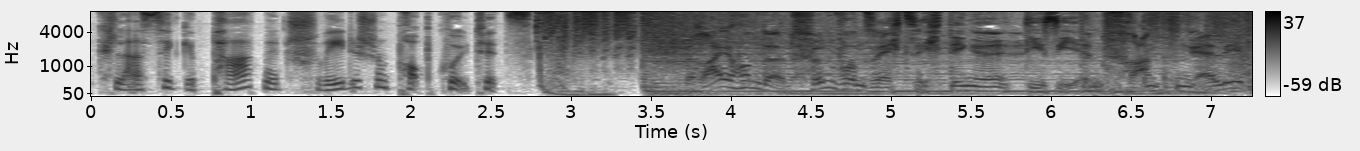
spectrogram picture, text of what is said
Klassik gepaart mit schwedischen Popkulthits. 365 Dinge, die Sie in Franken erleben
